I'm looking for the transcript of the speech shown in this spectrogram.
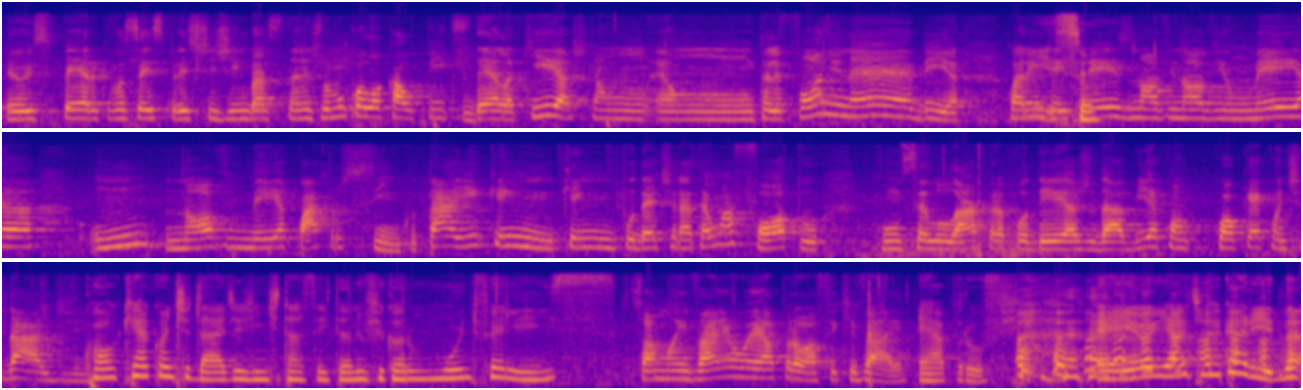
Eu espero que vocês prestigiem bastante. Vamos colocar o Pix dela aqui, acho que é um, é um telefone, né, Bia? 43 9916 19645. Tá aí quem, quem puder tirar até uma foto com o celular para poder ajudar a Bia com qualquer quantidade? Qualquer quantidade a gente está aceitando e ficando muito feliz. Sua mãe vai ou é a prof que vai? É a prof. é eu e a tia Karina.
